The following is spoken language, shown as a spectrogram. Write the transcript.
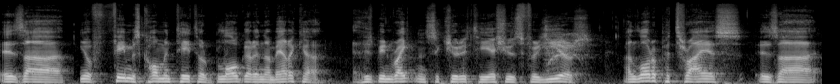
is a you know, famous commentator, blogger in America who's been writing on security issues for years. And Laura Poitras is a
